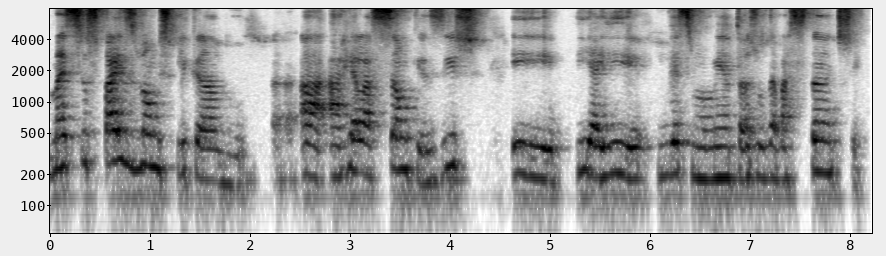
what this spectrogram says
Mas se os pais vão explicando a, a relação que existe, e, e aí, nesse momento, ajuda bastante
